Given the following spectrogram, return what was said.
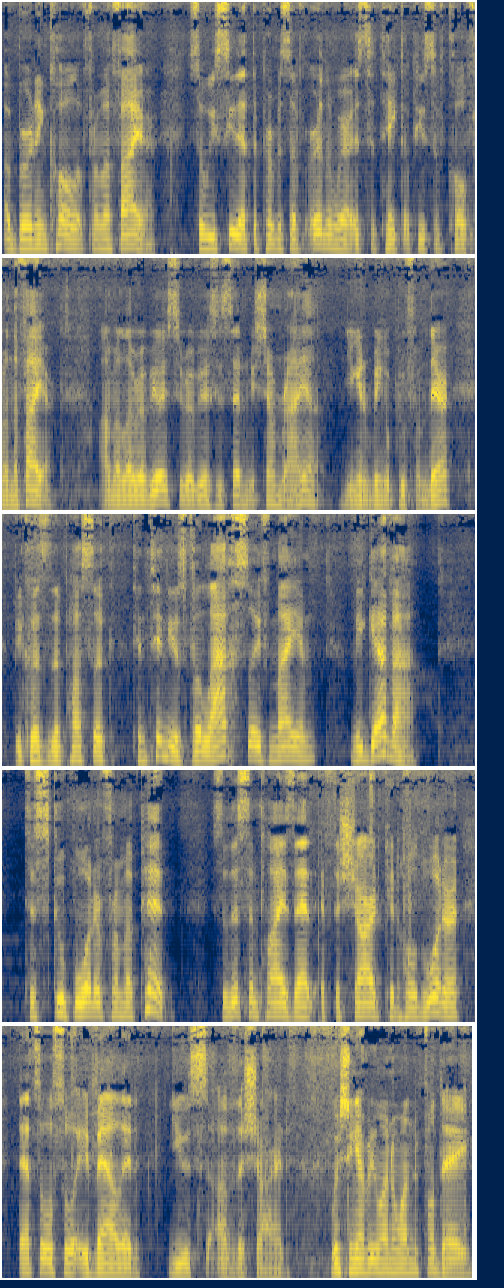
a burning coal from a fire. So we see that the purpose of earthenware is to take a piece of coal from the fire. Amala Rabbi Yossi, Rabbi Yossi said, Misham Raya, you're going to bring a proof from there? Because the Pasuk continues, soif mayim migeva, to scoop water from a pit. So this implies that if the shard could hold water, that's also a valid use of the shard. Wishing everyone a wonderful day.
